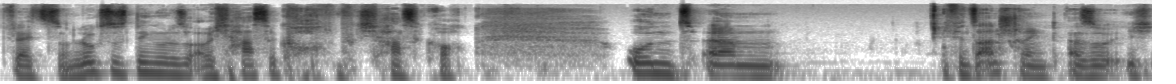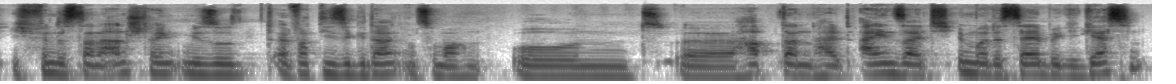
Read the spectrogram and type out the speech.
vielleicht so ein Luxusding oder so, aber ich hasse Kochen, wirklich hasse Kochen. Und ähm, ich finde es anstrengend. Also ich, ich finde es dann anstrengend, mir so einfach diese Gedanken zu machen. Und äh, habe dann halt einseitig immer dasselbe gegessen.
